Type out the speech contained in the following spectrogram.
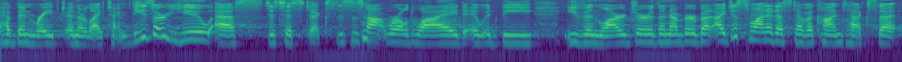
have been raped in their lifetime. These are US statistics. This is not worldwide, it would be even larger, the number, but I just wanted us to have a context that that,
